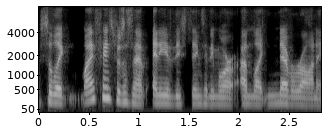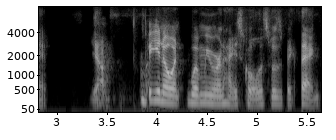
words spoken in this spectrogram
So like my Facebook doesn't have any of these things anymore. I'm like never on it. Yeah. But you know when, when we were in high school this was a big thing.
